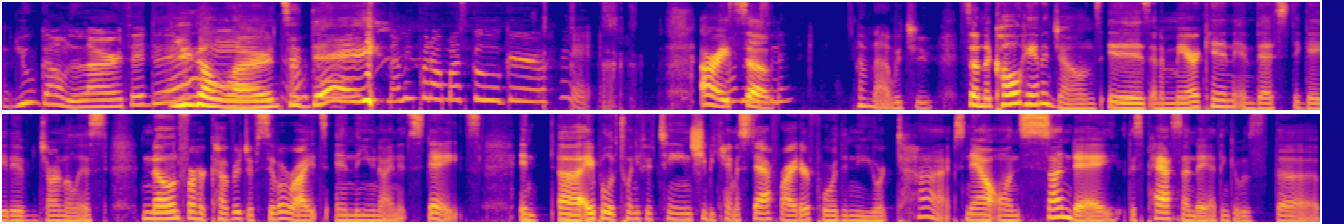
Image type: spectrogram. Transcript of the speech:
you gonna learn today. you gonna learn Okay. today. Let me put on my schoolgirl hat. All right, I'm so. listening. I'm not with you. So, Nikole Hannah Jones is an American investigative journalist known for her coverage of civil rights in the United States. In uh, April of 2015, she became a staff writer for the New York Times. Now, on Sunday, this past Sunday, I think it was the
